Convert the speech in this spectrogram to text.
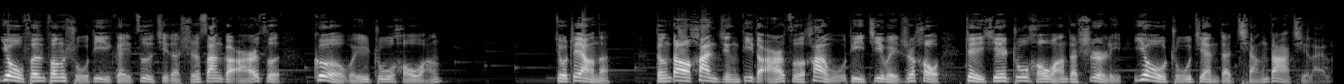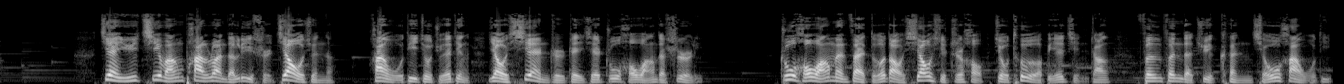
又分封蜀地给自己的十三个儿子，各为诸侯王。就这样呢。等到汉景帝的儿子汉武帝继位之后，这些诸侯王的势力又逐渐的强大起来了。鉴于七王叛乱的历史教训呢，汉武帝就决定要限制这些诸侯王的势力。诸侯王们在得到消息之后就特别紧张，纷纷的去恳求汉武帝。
